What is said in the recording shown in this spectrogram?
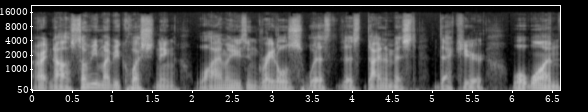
Alright, now some of you might be questioning why am I using Greydles with this Dinomist deck here? Well, one,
